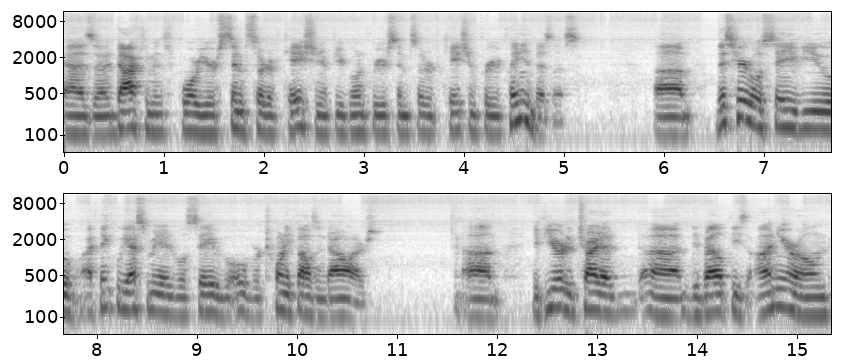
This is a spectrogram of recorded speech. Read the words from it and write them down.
as uh, documents for your CIMS certification if you're going for your CIMS certification for your cleaning business. Um, this here will save you, I think we estimated will save over $20,000. Um, if you were to try to uh, develop these on your own,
